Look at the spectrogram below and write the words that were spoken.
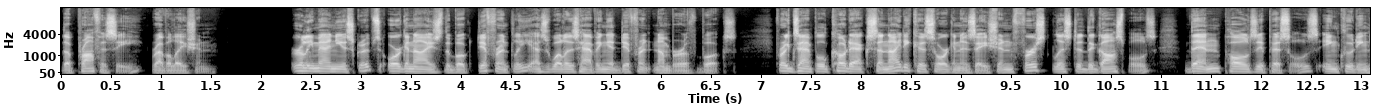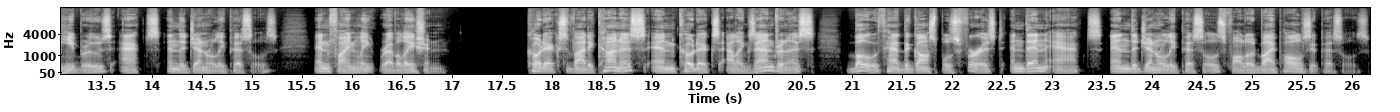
the prophecy, Revelation. Early manuscripts organized the book differently as well as having a different number of books. For example, Codex Sinaiticus organization first listed the Gospels, then Paul's epistles, including Hebrews, Acts, and the general epistles, and finally Revelation. Codex Vaticanus and Codex Alexandrinus both had the Gospels first and then Acts and the general epistles followed by Paul's epistles.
